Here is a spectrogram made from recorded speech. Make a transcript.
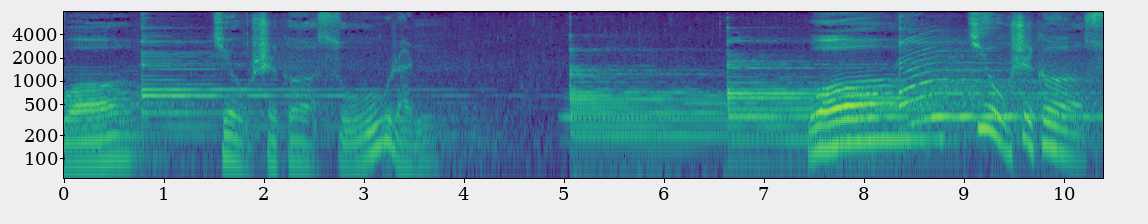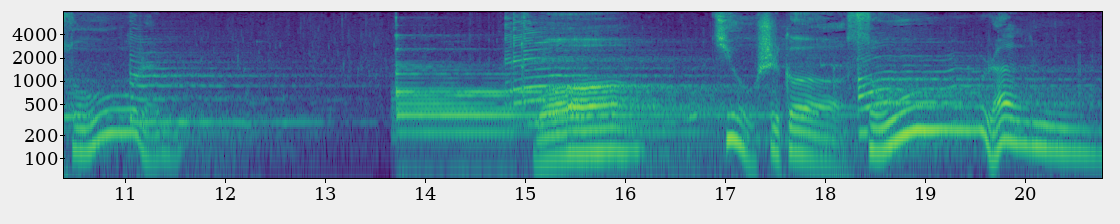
我就是个俗人。我就是个俗人。我就是个俗人。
